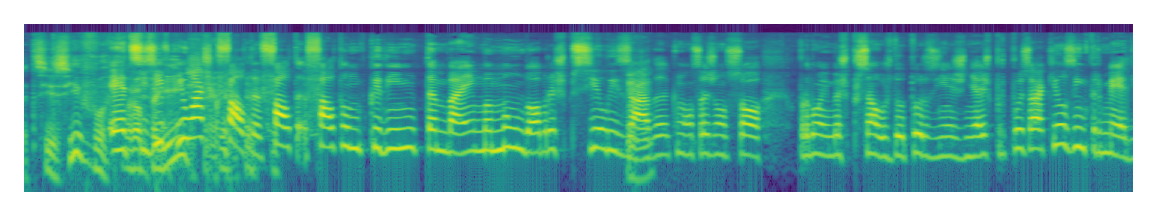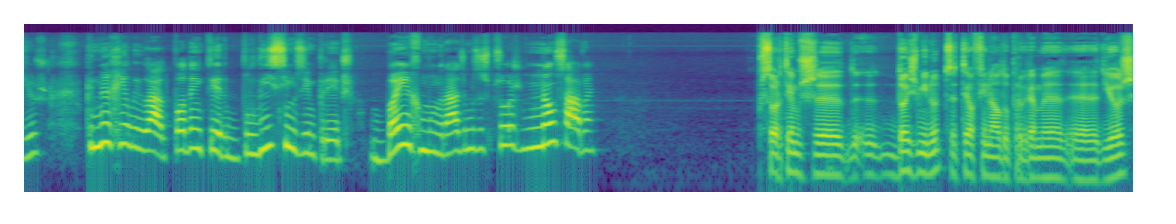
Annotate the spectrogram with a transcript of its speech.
É decisivo. É decisivo. Eu acho que falta, falta, falta um bocadinho também uma mão de obra especializada, uhum. que não sejam só perdoem-me a expressão, os doutores e engenheiros, porque depois há aqueles intermédios que na realidade podem ter belíssimos empregos, bem remunerados, mas as pessoas não sabem. Professor, temos uh, dois minutos até ao final do programa uh, de hoje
